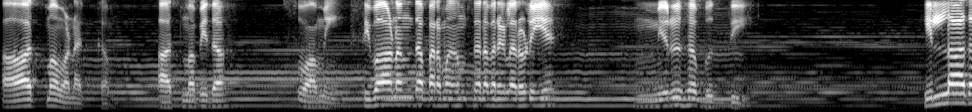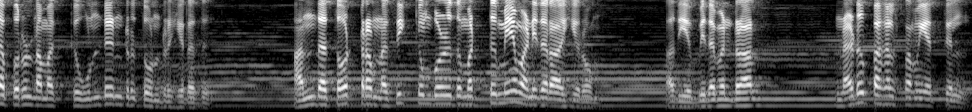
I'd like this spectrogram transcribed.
ஆத்ம வணக்கம் ஆத்மபிதா சுவாமி சிவானந்த பரமஹம்சர் அவர்கள் அருளிய மிருக புத்தி இல்லாத பொருள் நமக்கு உண்டென்று தோன்றுகிறது. அந்த தோற்றம் நசிக்கும் பொழுது மட்டுமே மனிதராகிறோம். அது எவ்விதமென்றால் நடுப்பகல் சமயத்தில்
